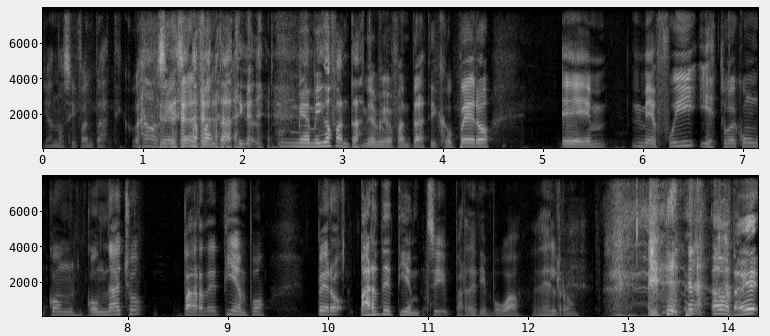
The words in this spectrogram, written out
Ya no soy fantástico. No, sigue siendo fantástico. Mi amigo Mi fantástico. amigo fantástico. Pero eh, me fui y estuve con, con, con Nacho par de tiempo. Pero Par de tiempo. sí, par de tiempo, wow, es el ron. No, bien.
